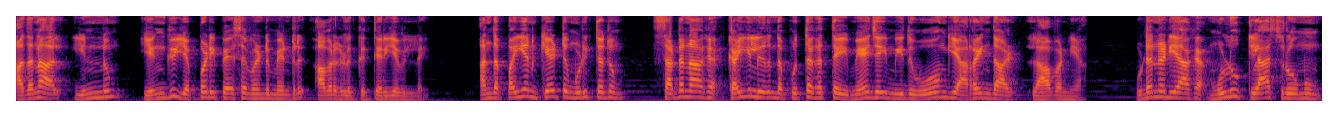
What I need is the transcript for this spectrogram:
அதனால் இன்னும் எங்கு எப்படி பேச வேண்டும் என்று அவர்களுக்கு தெரியவில்லை. அந்த பையன் கேட்டு முடித்ததும் சடனாக கையில் இருந்த புத்தகத்தை மேஜை மீது ஓங்கி அறைந்தாள் லாவண்யா. உடனடியாக முழு கிளாஸ் ரூமும்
